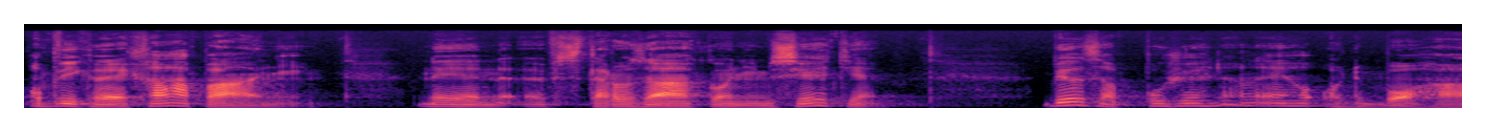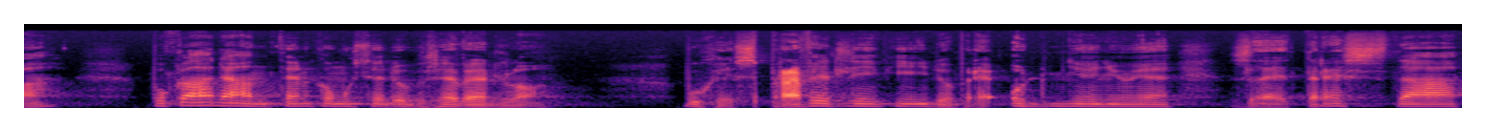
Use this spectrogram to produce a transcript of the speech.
obvyklé chápání, nejen v starozákonním světě, byl za požehnaného od Boha pokládán ten, komu se dobře vedlo. Bůh je spravedlivý, dobré odměňuje, zlé trestá,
